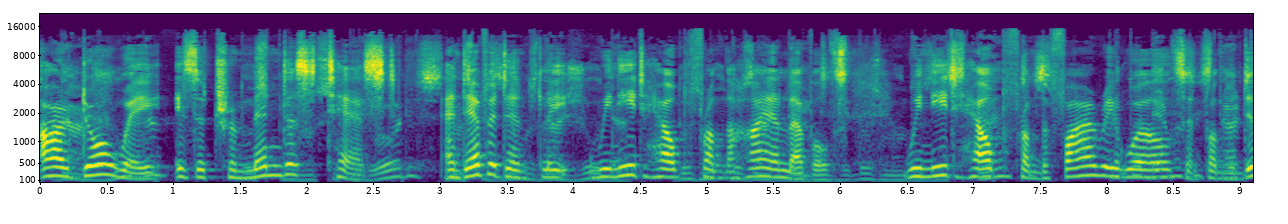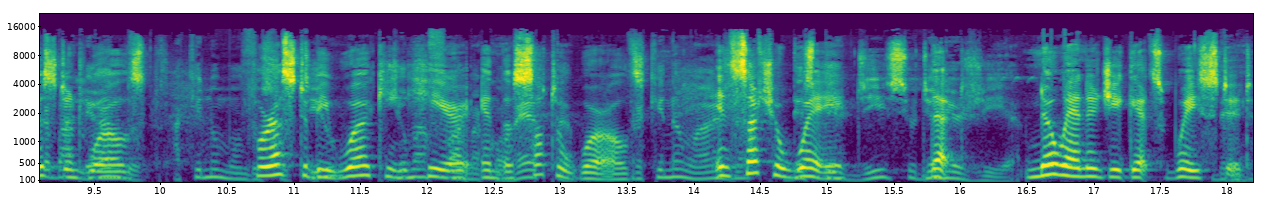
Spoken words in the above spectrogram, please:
our doorway is a tremendous test, and evidently, we need help from the higher levels. We need help from the fiery worlds and from the distant worlds for us to be working here in the subtle worlds in such a way that no energy gets wasted.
